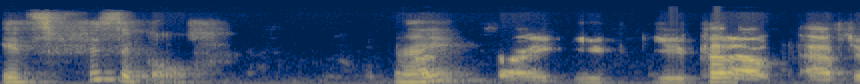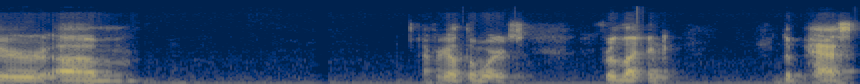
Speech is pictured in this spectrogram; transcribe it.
it's physical, right? Uh, sorry, you you cut out after um I forgot the words for like the past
